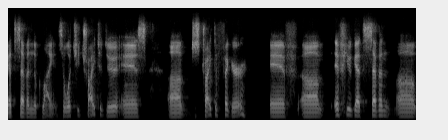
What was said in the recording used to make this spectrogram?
get seven new clients. So what you try to do is uh, just try to figure if um, if you get seven, uh,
